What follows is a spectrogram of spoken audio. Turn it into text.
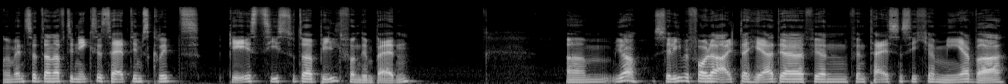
Und wenn du dann auf die nächste Seite im Skript gehst, siehst du da ein Bild von den beiden. Ähm, ja, sehr liebevoller alter Herr, der für einen, für einen Tyson sicher mehr war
